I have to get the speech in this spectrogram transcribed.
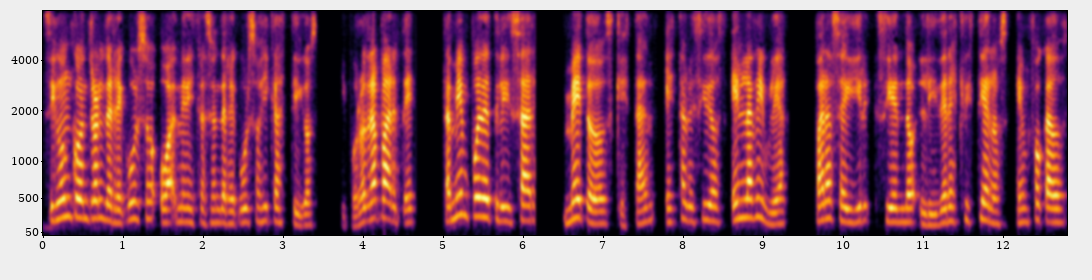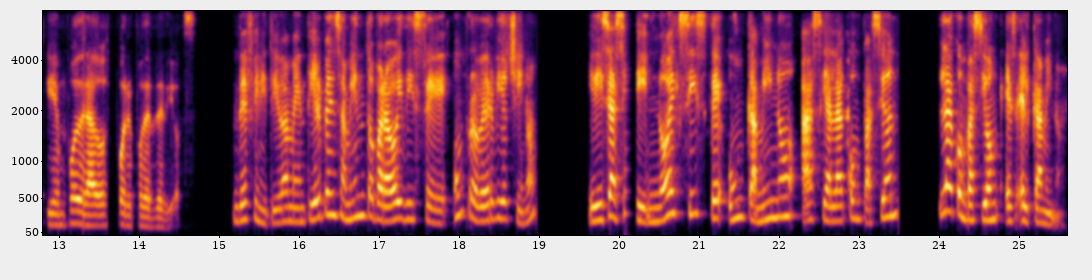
sin un control de recursos o administración de recursos y castigos. Y por otra parte, también puede utilizar métodos que están establecidos en la Biblia para seguir siendo líderes cristianos enfocados y empoderados por el poder de Dios. Definitivamente. Y el pensamiento para hoy dice un proverbio chino y dice así, no existe un camino hacia la compasión la compasión es el camino.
